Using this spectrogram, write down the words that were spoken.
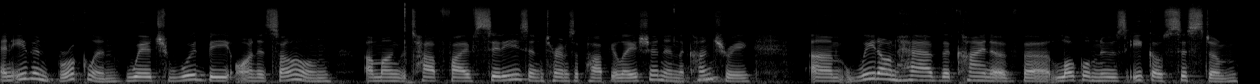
and even Brooklyn, which would be on its own among the top five cities in terms of population in the country. Um, we don't have the kind of uh, local news ecosystem,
